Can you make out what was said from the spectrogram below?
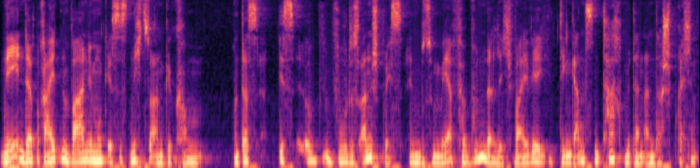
Nee, in der breiten Wahrnehmung ist es nicht so angekommen. Und das ist, wo du es ansprichst, umso mehr verwunderlich, weil wir den ganzen Tag miteinander sprechen.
